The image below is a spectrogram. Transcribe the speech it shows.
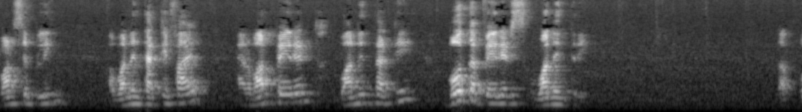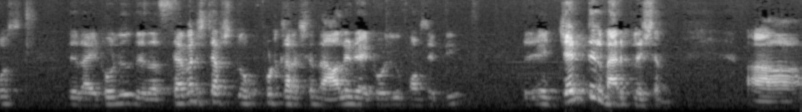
one sibling, uh, 1 in 35, and one parent, 1 in 30, both the parents, 1 in 3. Of course, there I told you there are seven steps to foot correction. Already I told you constantly. A gentle manipulation. Uh,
